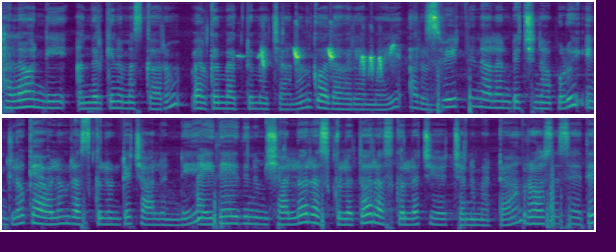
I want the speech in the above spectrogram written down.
హలో అండి అందరికీ నమస్కారం. Welcome back to my channel Godavari అమ్మాయి అరుణ్. స్వీట్ తినాలనిపించినప్పుడు ఇంట్లో కేవలం రస్కులు ఉంటే చాలండి. ఐదు ఐదు నిమిషాల్లో రస్కులతో రసగుల్లా చేయొచ్చు అనమాట ప్రాసెస్ అయితే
